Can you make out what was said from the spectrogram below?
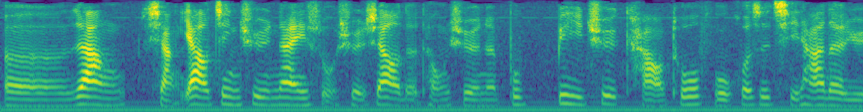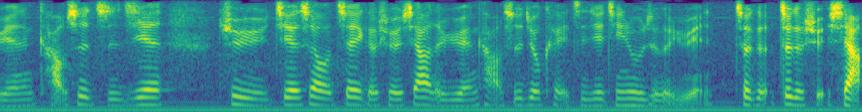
呃，让想要进去那一所学校的同学呢，不必去考托福或是其他的语言考试，直接去接受这个学校的语言考试，就可以直接进入这个语言这个这个学校。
